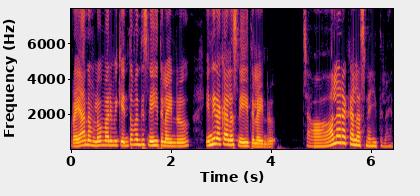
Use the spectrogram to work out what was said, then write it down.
ప్రయాణంలో మరి మీకు ఎంతమంది స్నేహితులైనరు? ఎన్ని రకాల స్నేహితులైనరు? చాలా రకాల స్నేహితులు ఆయన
